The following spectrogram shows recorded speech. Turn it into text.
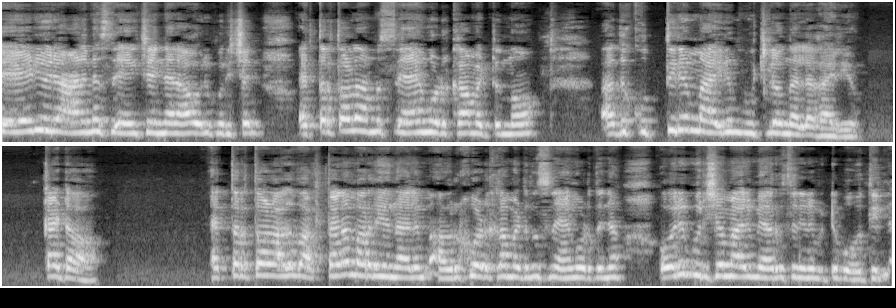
ലേഡി ഒരു ആണിനെ സ്നേഹിച്ചു കഴിഞ്ഞാൽ ആ ഒരു പുരുഷൻ എത്രത്തോളം നമ്മൾ സ്നേഹം കൊടുക്കാൻ പറ്റുന്നോ അത് കുത്തിനും മയിലും നല്ല കാര്യം. കേട്ടോ? എത്രത്തോളം അത് വർത്തമാനം പറഞ്ഞു കഴിഞ്ഞാലും അവർക്ക് കൊടുക്കാൻ പറ്റുന്ന സ്നേഹം കൊടുത്തു കഴിഞ്ഞാൽ ഒരു പുരുഷന്മാരും വേറെ സ്ത്രീനെ വിട്ടു പോകത്തില്ല.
